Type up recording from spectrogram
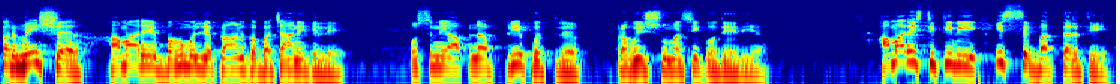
परमेश्वर हमारे बहुमूल्य प्राण को बचाने के लिए उसने अपना प्रिय पुत्र प्रभु यीशु मसीह को दे दिया। हमारी स्थिति भी इससे बदतर थी।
